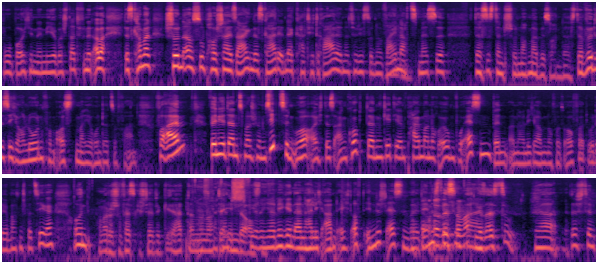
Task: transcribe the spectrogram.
wo bei euch in der Nähe was stattfindet. Aber das kann man schon auch so pauschal sagen, dass gerade in der Kathedrale natürlich so eine Weihnachtsmesse, das ist dann schon nochmal besonders. Da würde es sich auch lohnen, vom Osten mal hier runterzufahren. Vor allem, wenn ihr dann zum Beispiel um 17 Uhr euch das anguckt, dann geht ihr in Palma noch irgendwo essen, wenn an Heiligabend noch was aufhat, oder ihr macht einen Spaziergang. Und Haben wir doch schon festgestellt, er hat dann nur noch der Inder offen. Ja, wir gehen an Heiligabend echt oft indisch essen, weil denen Aber ist das was wir machen, das heißt zu. Ja, das stimmt.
